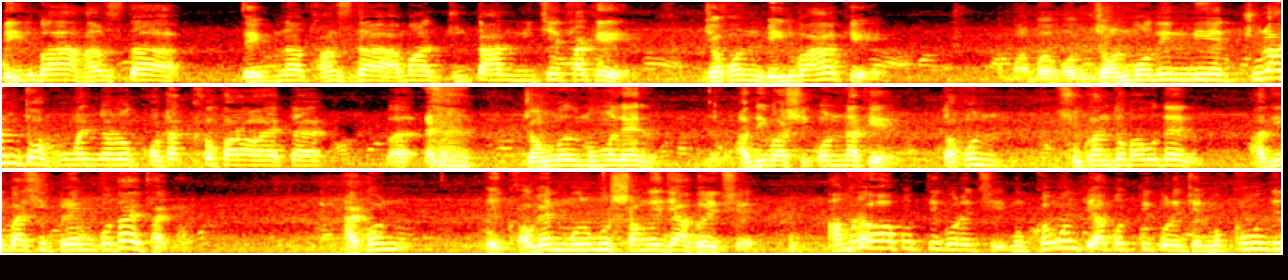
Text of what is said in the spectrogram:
বীরবা, হাঁসদা দেবনাথ হাঁসদা আমার জুতার নিচে থাকে যখন বীরবাহাকে জন্মদিন নিয়ে চূড়ান্ত অপমানজনক কটাক্ষ করা হয় একটা জঙ্গলমহলের আদিবাসী কন্যাকে, তখন সুকান্ত বাবুদের আদিবাসী প্রেম কোথায় থাকে? এখন এই খগেন মুর্মুর সঙ্গে যা হয়েছে, আমরাও আপত্তি করেছি, মুখ্যমন্ত্রী আপত্তি করেছেন, মুখ্যমন্ত্রী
